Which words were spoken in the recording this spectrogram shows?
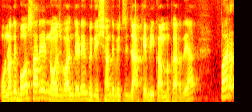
ਉਹਨਾਂ ਦੇ ਬਹੁਤ ਸਾਰੇ ਨੌਜਵਾਨ ਜਿਹੜੇ ਵਿਦੇਸ਼ਾਂ ਦੇ ਵਿੱਚ ਜਾ ਕੇ ਵੀ ਕੰਮ ਕਰਦੇ ਆ ਪਰ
